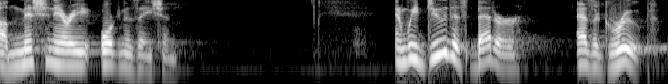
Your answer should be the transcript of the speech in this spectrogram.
a missionary organization. And we do this better as a group.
